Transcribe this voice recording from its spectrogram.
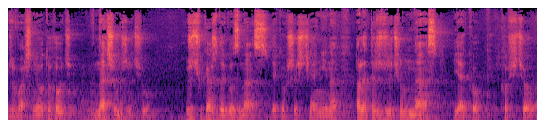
że właśnie o to chodzi. W naszym życiu, w życiu każdego z nas jako chrześcijanina, ale też w życiu nas jako Kościoła.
